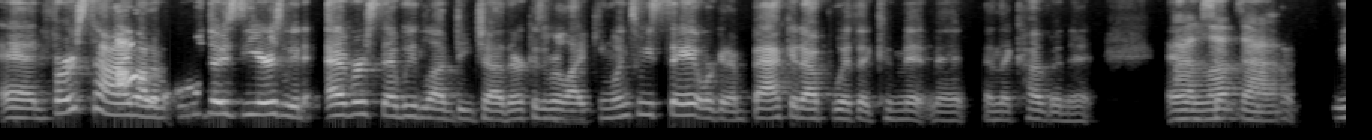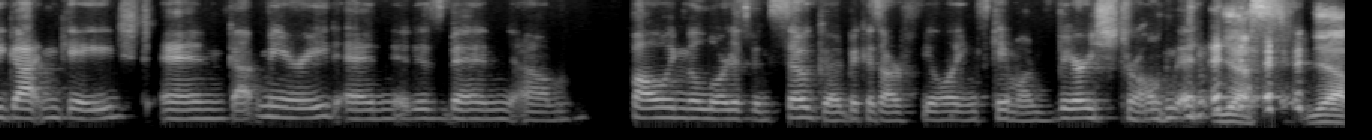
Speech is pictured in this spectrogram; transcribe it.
And first time oh. out of all those years we had ever said we loved each other because we're like, once we say it, we're going to back it up with a commitment and the covenant. And I love so that we got engaged and got married and it has been um, following the Lord has been so good because our feelings came on very strong then. yes. Yeah.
